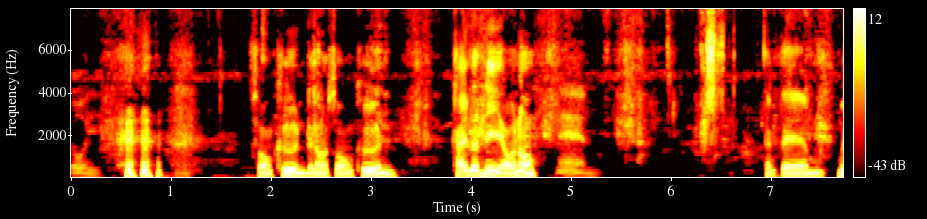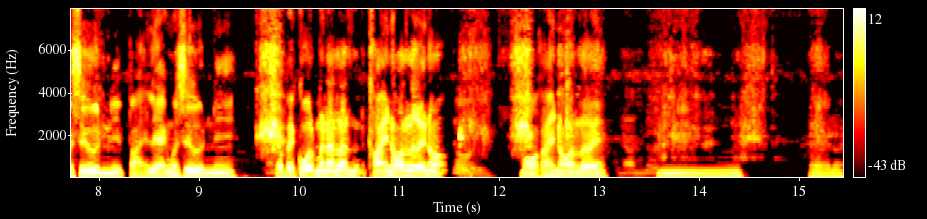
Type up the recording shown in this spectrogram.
โดยสองคืนไปนอนสองคืนขายรถเหนียวเนาะแม่นตั้งแต่มื้อซื่นนี่ไปแรงมื้อซื่นนี่ก็ไปกวดมื้อนั้นละขายนอนเลยเนาะโดยหมอขายนอนเลย นอนเลยอืมเออเลย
